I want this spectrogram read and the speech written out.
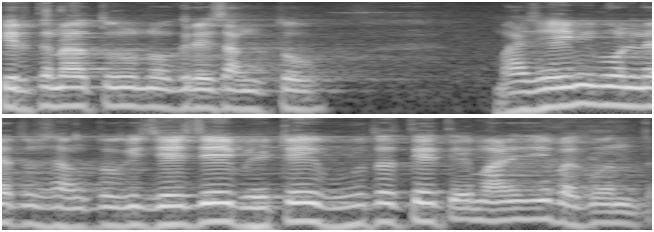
कीर्तनातून वगैरे सांगतो माझ्याही मी बोलण्यातून सांगतो की जे जे भेटे भूत ते ते माने भगवंत.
